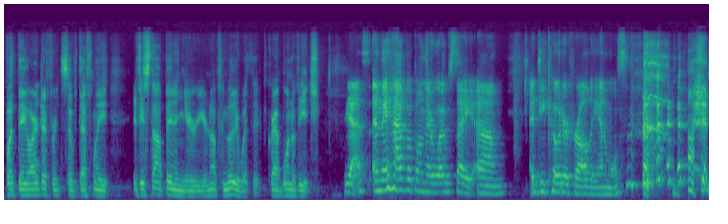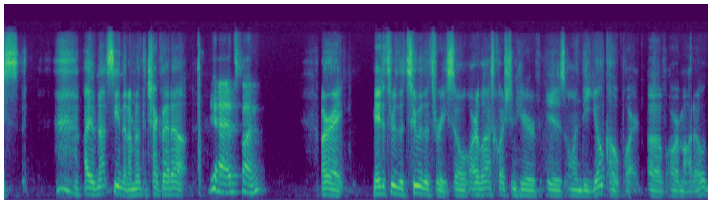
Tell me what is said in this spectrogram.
but they are different. So definitely, if you stop in and you're you're not familiar with it, grab one of each. Yes, and they have up on their website um, a decoder for all the animals. nice. I have not seen that. I'm going to have to check that out. Yeah, it's fun. All right. Made it through the two of the three. So our last question here is on the YoCo part of our motto.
